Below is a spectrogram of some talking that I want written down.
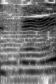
tanpa ku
